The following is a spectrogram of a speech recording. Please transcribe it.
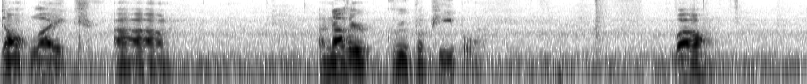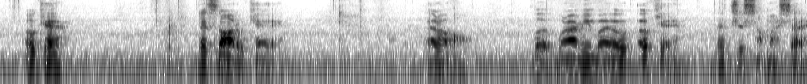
don't like um, another group of people. Well, okay. That's not okay at all. But what I mean by okay, that's just something I say.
